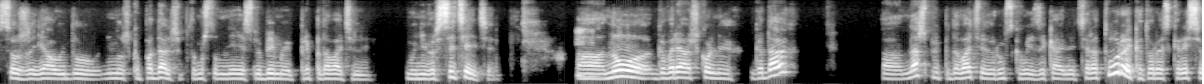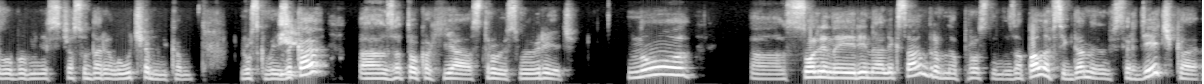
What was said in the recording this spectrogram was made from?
все же я уйду немножко подальше, потому что у меня есть любимые преподаватели в университете. А, но говоря о школьных годах, а, наш преподаватель русского языка и литературы, которая, скорее всего, бы меня сейчас ударила учебником русского языка а, за то, как я строю свою речь. Но Солина Ирина Александровна просто запала всегда в сердечко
